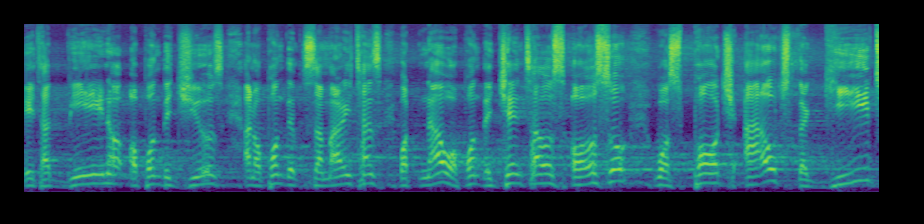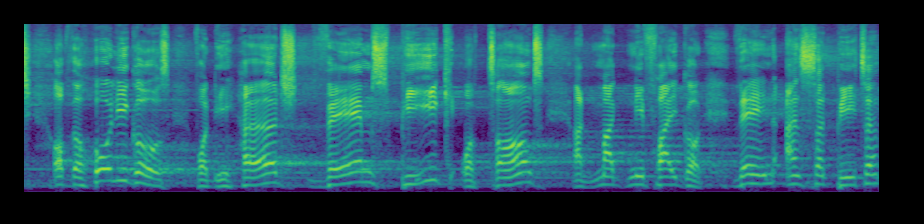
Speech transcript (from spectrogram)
it had been upon the Jews and upon the Samaritans, but now upon the Gentiles also was poured out the gift of the Holy Ghost, for they heard them speak with tongues and magnify God. Then answered Peter,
